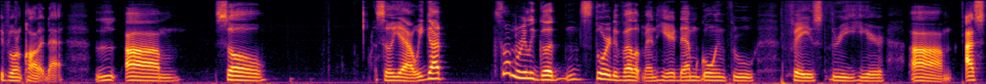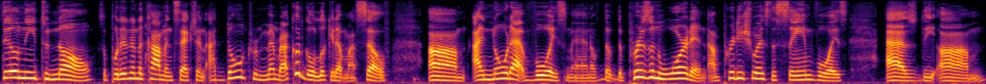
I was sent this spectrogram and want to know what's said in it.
if you want to call it that. Um so so yeah we got some really good story development here them going through phase three here um, I still need to know, so put it in the comment section. I don't remember. I could go look it up myself. Um, I know that voice, man, of the the prison warden. I'm pretty sure it's the same voice as the um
